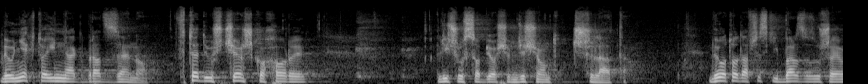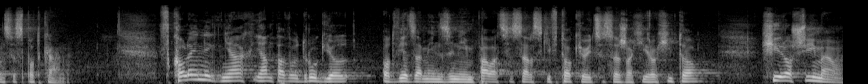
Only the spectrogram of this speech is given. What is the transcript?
był nie kto inny jak brat Zeno. Wtedy już ciężko chory, liczył sobie 83 lata. Było to dla wszystkich bardzo wzruszające spotkanie. W kolejnych dniach Jan Paweł II Odwiedza m.in. Pałac Cesarski w Tokio i cesarza Hirohito, Hiroshimę,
